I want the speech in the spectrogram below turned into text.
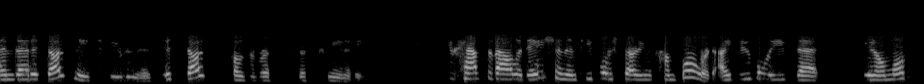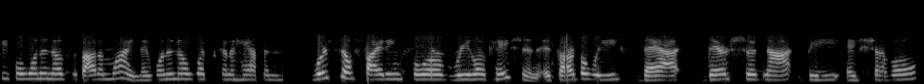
and that it does need to be removed. It does pose a risk to this community. You have the validation and people are starting to come forward. I do believe that, you know, most people want to know the bottom line. They want to know what's going to happen. We're still fighting for relocation. It's our belief that there should not be a shovel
